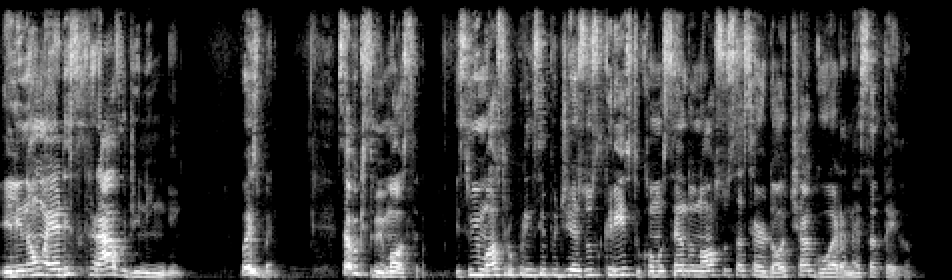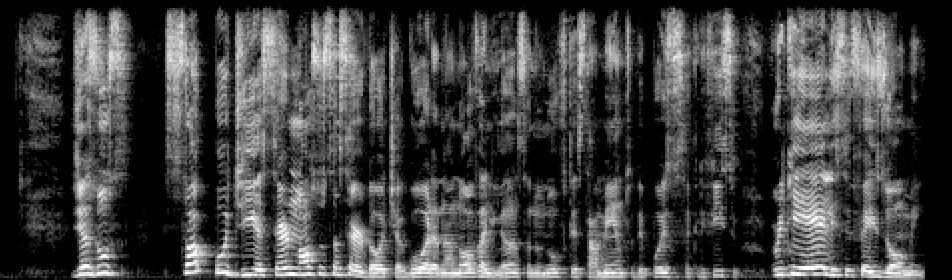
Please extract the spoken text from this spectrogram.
Ele não era escravo de ninguém. Pois bem, sabe o que isso me mostra? Isso me mostra o princípio de Jesus Cristo como sendo nosso sacerdote agora, nessa terra. Jesus só podia ser nosso sacerdote agora, na nova aliança, no novo testamento, depois do sacrifício, porque ele se fez homem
